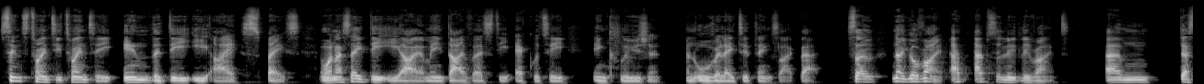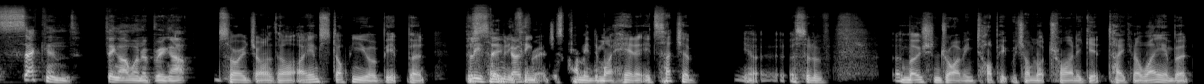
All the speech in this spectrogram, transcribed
since 2020 in the DEI space. And when I say DEI, I mean diversity, equity, inclusion and all related things like that. So no, you're right. Ab- absolutely right. Um, the second thing I want to bring up. Sorry, Jonathan, I am stopping you a bit, but there's Please so do, many things that just come into my head. and It's such a, you know, a sort of emotion driving topic, which I'm not trying to get taken away in, but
